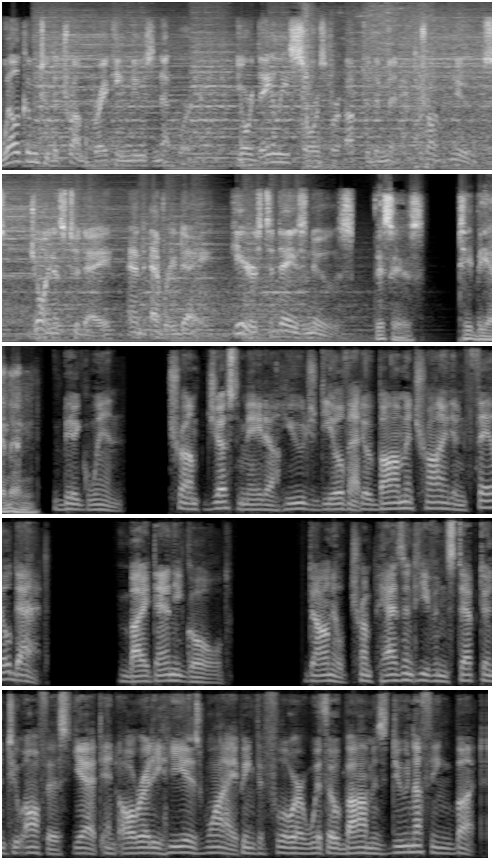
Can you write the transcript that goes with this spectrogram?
Welcome to the Trump Breaking News Network, your daily source for up-to-the-minute Trump news. Join us today and every day. Here's today's news. This is TBNN. Big win. Trump just made a huge deal that Obama tried and failed at. By Danny Gold. Donald Trump hasn't even stepped into office yet and already he is wiping the floor with Obama's do nothing but.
